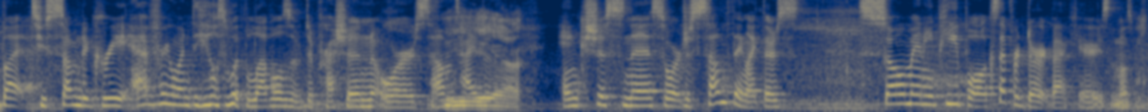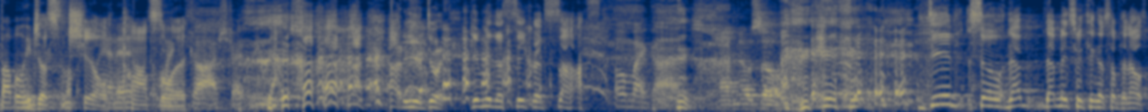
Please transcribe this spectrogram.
but to some degree, everyone deals with levels of depression or some type Yeah. of anxiousness or just something. Like, there's so many people, except for Dirt back here. He's the most bubbly person. Just person chill on the planet. Oh my gosh, drives me nuts. How do you do it? Give me the secret sauce. oh my god. I know so. Did so that that makes me think of something else.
